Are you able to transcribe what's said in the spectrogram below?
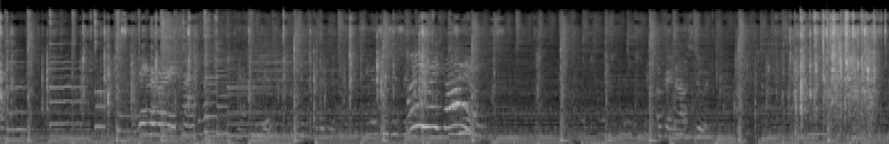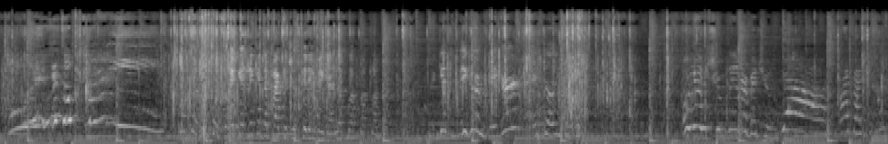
Wait, wait, wait. Can I open it? Wait, wait, guys. Okay, now let's do it. It's so pretty. Look at, look at the package is getting bigger. Look, look, look, look. It gets bigger and bigger until you. Oh yeah, we should play in our bedroom. Yeah, my bedroom.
